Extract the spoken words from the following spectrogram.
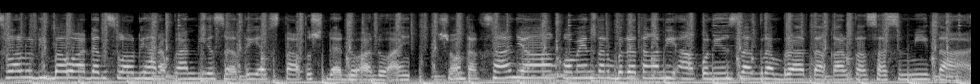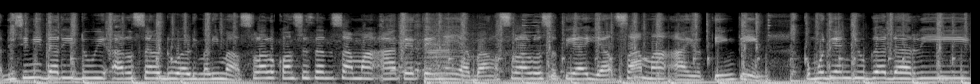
selalu dibawa dan selalu diharapkan di setiap status dan doa-doanya. Sontak saja komentar berdatangan di akun Instagram Brata Karta Sasmita di sini dari Dwi Arsel 255 selalu konsisten sama ATT-nya ya Bang. Selalu setia ya sama Ayu Ting Ting kemudian juga dari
